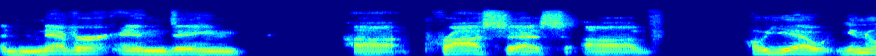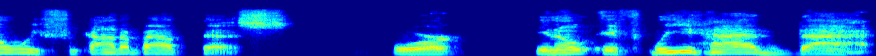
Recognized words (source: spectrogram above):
a never ending uh, process of, oh, yeah, you know, we forgot about this. Or, you know, if we had that,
